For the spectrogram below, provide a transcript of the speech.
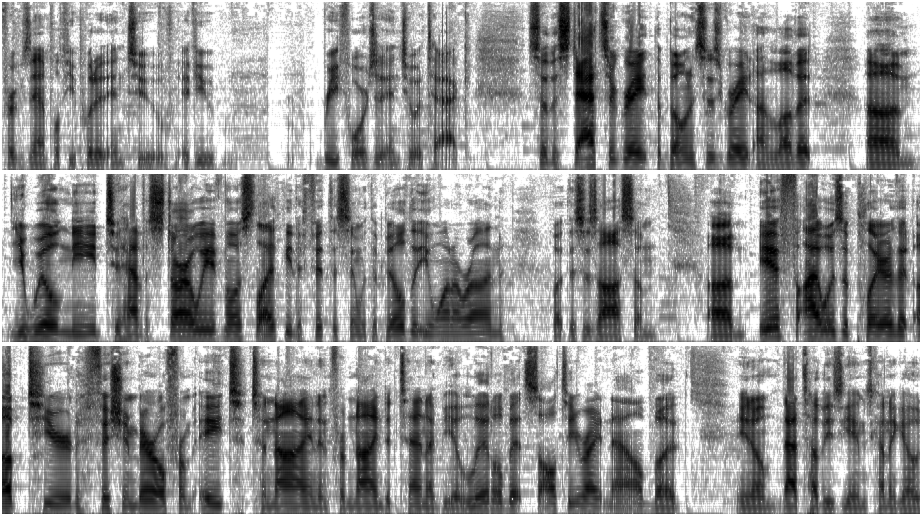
for example, if you put it into, if you reforge it into attack. So the stats are great, the bonus is great, I love it. Um, you will need to have a Star Weave most likely to fit this in with the build that you want to run, but this is awesome. Um, if I was a player that up-tiered Fish and Barrel from 8 to 9 and from 9 to 10, I'd be a little bit salty right now, but, you know, that's how these games kind of go.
